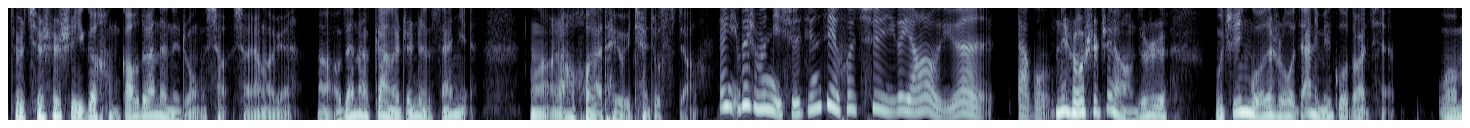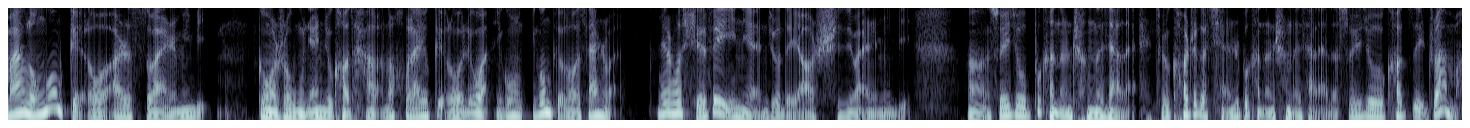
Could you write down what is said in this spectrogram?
就是其实是一个很高端的那种小小养老院啊。我在那儿干了整整三年。嗯，然后后来他有一天就死掉了。哎，为什么你学经济会去一个养老院打工？那时候是这样，就是我去英国的时候，我家里没给我多少钱，我妈总共给了我二十四万人民币，跟我说五年你就靠它了。那后来又给了我六万，一共一共给了我三十万。那时候学费一年就得要十几万人民币，嗯，所以就不可能撑得下来，就是靠这个钱是不可能撑得下来的，所以就靠自己赚嘛。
